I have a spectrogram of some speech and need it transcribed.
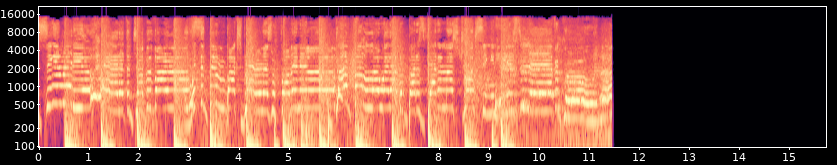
Singing radio.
